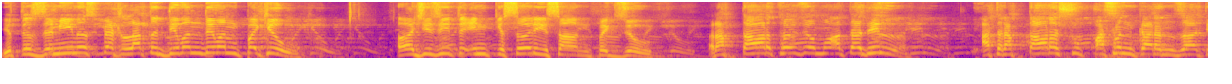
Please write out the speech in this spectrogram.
یہ زمین اس پہ لت دیون دیون پکیو عاجزی تو انکساری سان پکزو رفتار تھوزو معتدل۔ ات رفتار شو پسند کرن ذات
